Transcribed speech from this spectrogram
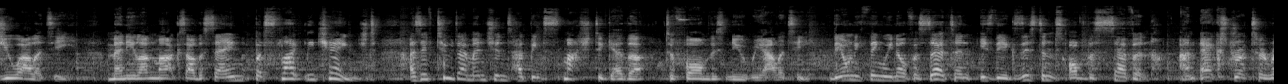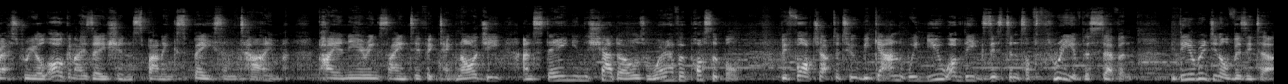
Duality. Many landmarks are the same, but slightly changed, as if two dimensions had been smashed together to form this new reality. The only thing we know for certain is the existence of the Seven, an extraterrestrial organization spanning space and time, pioneering scientific technology and staying in the shadows wherever possible. Before Chapter 2 began, we knew of the existence of three of the seven. The original visitor,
